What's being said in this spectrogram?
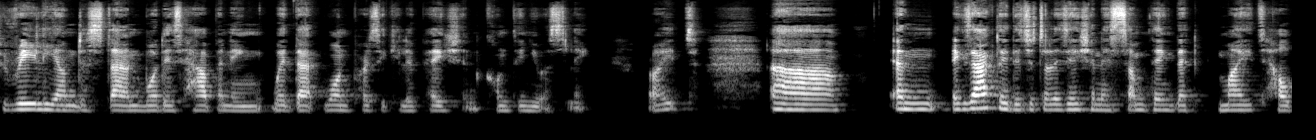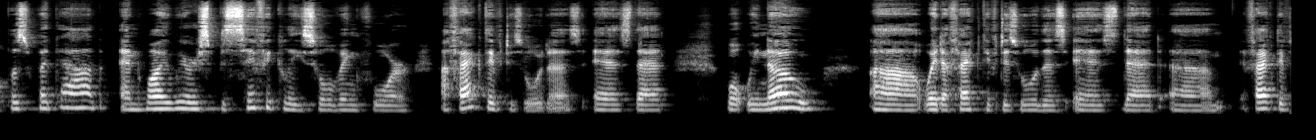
to really understand what is happening with that one particular patient continuously, right? Uh, and exactly, digitalization is something that might help us with that. And why we are specifically solving for affective disorders is that what we know uh, with affective disorders is that um, affective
